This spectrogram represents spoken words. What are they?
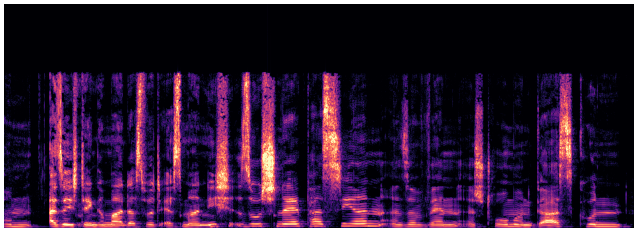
Ähm, also ich denke mal, das wird erstmal nicht so schnell passieren. Also wenn äh, Strom- und Gaskunden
